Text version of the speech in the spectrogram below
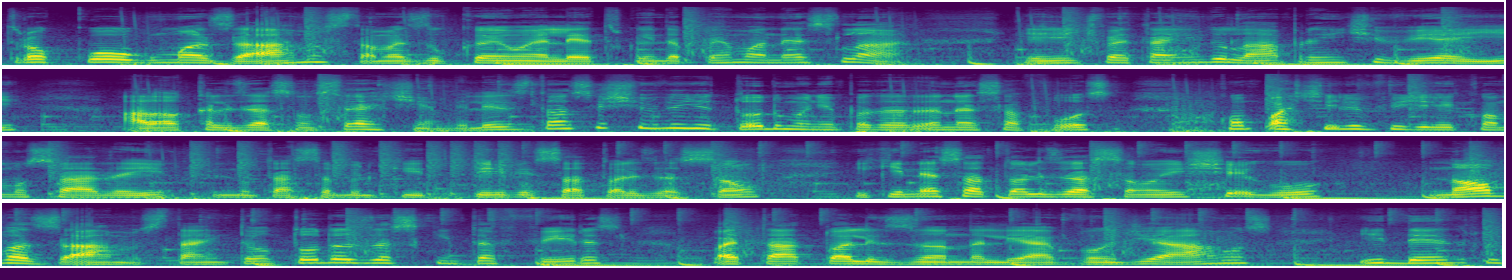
Trocou algumas armas, tá? Mas o canhão elétrico ainda permanece lá. E a gente vai estar tá indo lá para a gente ver aí a localização certinha, beleza? Então assiste o vídeo todo, maninho, para tá dando essa força. Compartilhe o vídeo aí com a moçada aí, que não tá sabendo que teve essa atualização e que nessa atualização aí chegou novas armas, tá? Então todas as quinta-feiras vai estar tá atualizando ali a van de armas e dentro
